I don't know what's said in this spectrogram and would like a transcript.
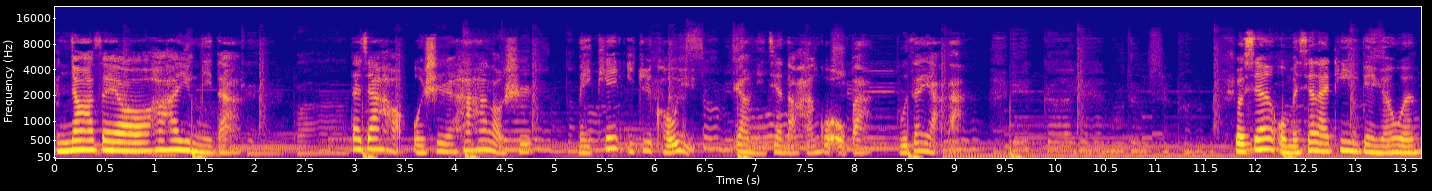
안녕하세요，哈哈입니 다。 大家好，我是哈哈老师，每天一句口语，让你见到韩国欧巴不再哑巴。首先，我们先来听一遍原文。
